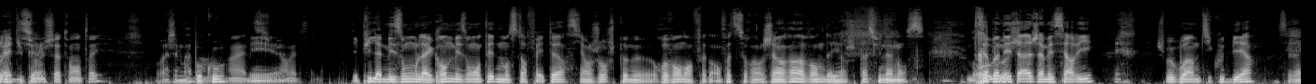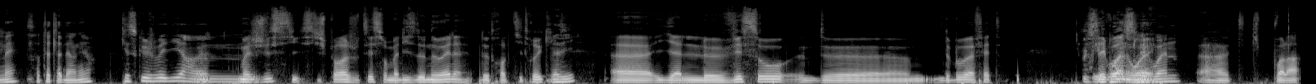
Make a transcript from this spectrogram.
récupérer. du château hanté. ouais j'aimerais beaucoup Ouais, elle est mais, super euh, belle celle-là. et puis la maison la grande maison hantée de Monster Fighter si un jour je peux me revendre en fait en fait sur un j'ai un rein à vendre d'ailleurs je passe une annonce très bon gauche. état jamais servi je me bois un petit coup de bière c'est jamais ce sera peut-être la dernière Qu'est-ce que je voulais dire Ouais. euh, Moi juste si, si je peux rajouter sur ma liste de Noël deux trois petits trucs. Vas-y. Euh, Il y a le vaisseau de de Boba Fett. Slave One, ouais. One. Euh, voilà.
